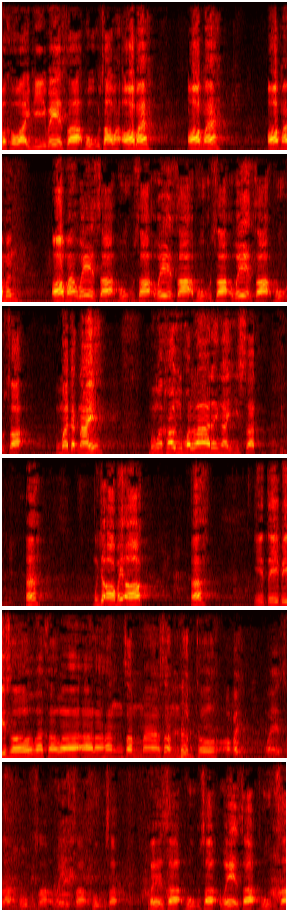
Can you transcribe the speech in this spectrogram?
พระควายผีเวสะผู้สะมาออกมาออกมาออกมามึง ออกมาเวสะผู้สะเวสะผู้สะเวสะผู้สะมึงมาจากไหน มึงมาเข้าอีพอลล่าได้ไงอีสัตว์ฮะมึงจะออกไม่ออกฮะอีติปิโสพระควาอะระหังสัมมาสัมพุทโธออกไป เวสะผู้สะเวสะผู้สะเวสะภุสะเวสะภุสะ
